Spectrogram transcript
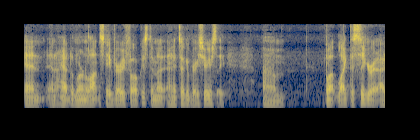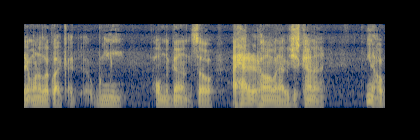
and and I had to learn a lot and stay very focused, and I, and I took it very seriously. Um, but like the cigarette, I didn't want to look like a, a weenie holding the gun, so I had it at home, and I would just kind of, you know,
